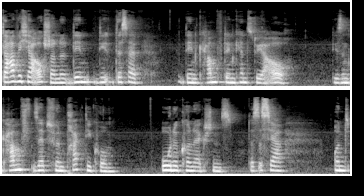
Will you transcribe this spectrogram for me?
darf ich ja auch schon. Ne? Den, die, deshalb, den Kampf, den kennst du ja auch. Diesen Kampf selbst für ein Praktikum ohne Connections. Das ist ja, und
